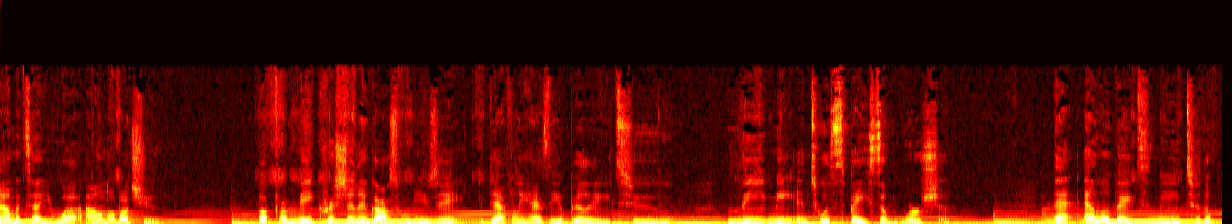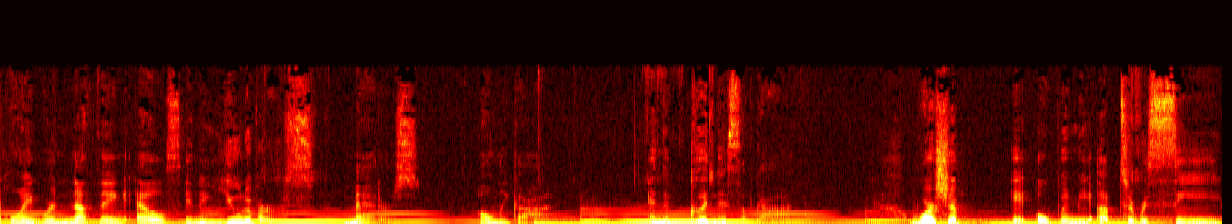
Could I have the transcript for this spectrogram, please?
I'm going to tell you what, I don't know about you, but for me, Christian and gospel music definitely has the ability to lead me into a space of worship that elevates me to the point where nothing else in the universe matters. Only God and the goodness of God. Worship, it opened me up to receive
